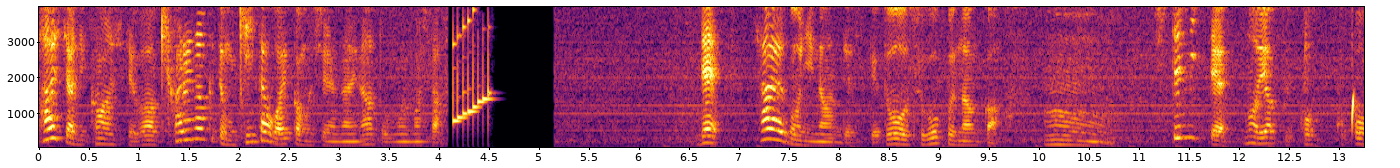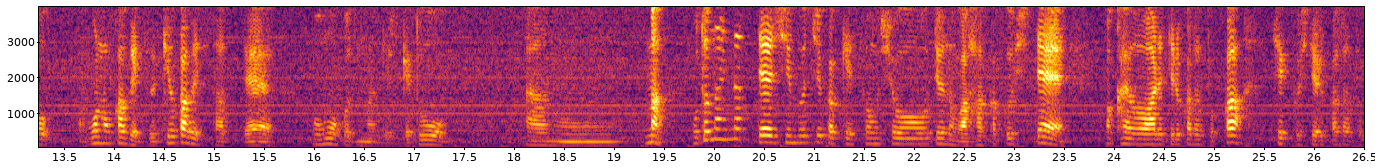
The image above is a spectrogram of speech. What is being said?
歯医者に関しては聞かれなくても聞いた方がいいかもしれないなと思いました。で最後になんですけどすごくなんかうんしてみてもう約こここ9ヶ月9ヶ月経って思うことなんですけどあのー、まあ大人になって深部中隔欠損症っていうのが発覚してまあ、通われてる方とかチェックしてる方と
